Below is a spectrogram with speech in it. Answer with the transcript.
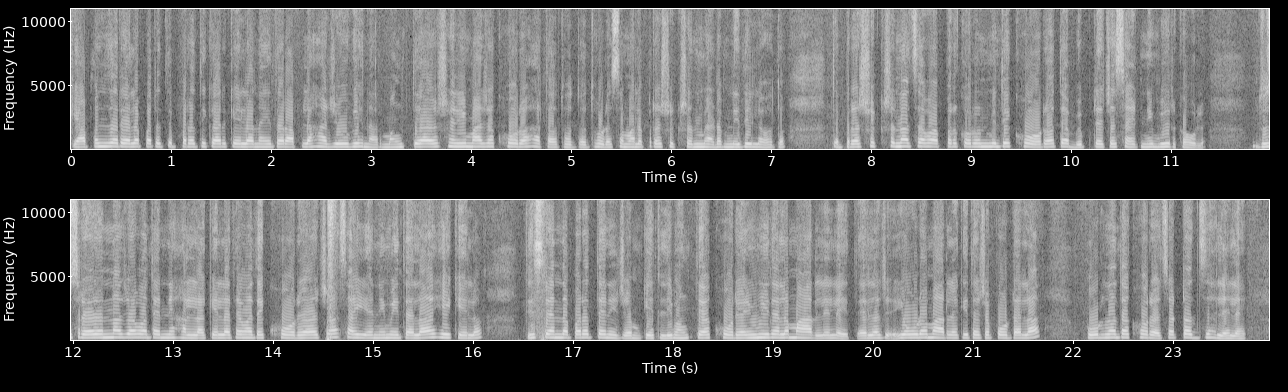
की आपण जर याला परत प्रतिकार केला नाही तर आपला हा जीव घेणार. मग त्या क्षणी माझ्या खोरं हातात होतं. थोडंसं मला प्रशिक्षण मॅडमनी दिलं होतं. त्या प्रशिक्षणाचा वापर करून मी ते खोरं त्या बिबट्याच्या साईडनी भिरकवलं. दुसऱ्यांना जेव्हा त्यांनी हल्ला केला तेव्हा ते खोऱ्याच्या साह्याने मी त्याला हे केलं. तिसऱ्यांदा परत त्यांनी जंप घेतली. मग त्या खोऱ्याने मी त्याला मारलेलं आहे. त्याला जे- एवढं मारलं की त्याच्या पोटाला पूर्ण त्या खोऱ्याचा टच झालेला आहे.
